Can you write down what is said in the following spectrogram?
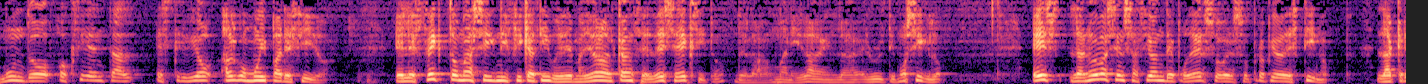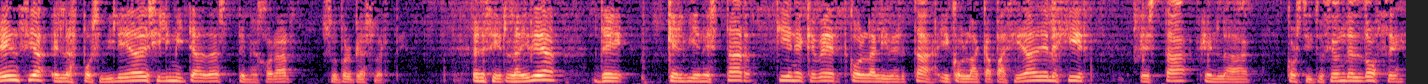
mundo occidental, escribió algo muy parecido. El efecto más significativo y de mayor alcance de ese éxito de la humanidad en el último siglo es la nueva sensación de poder sobre su propio destino, la creencia en las posibilidades ilimitadas de mejorar su propia suerte. Es decir, la idea de que el bienestar tiene que ver con la libertad y con la capacidad de elegir está en la Constitución del 12,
